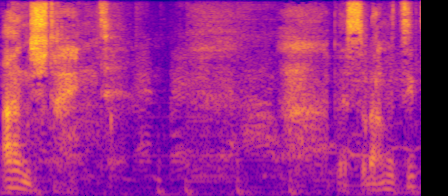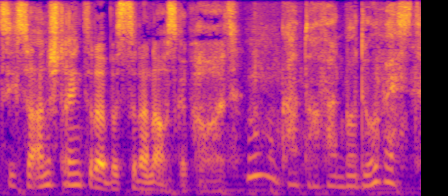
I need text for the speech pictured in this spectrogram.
anstrengend. Bist du noch mit 70 so anstrengend oder bist du dann ausgepowert? Hm, kommt drauf an, wo du bist.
